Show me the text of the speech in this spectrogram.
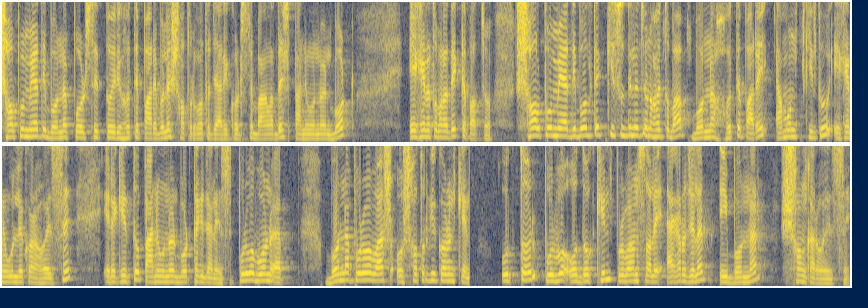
স্বল্পমেয়াদী বন্যার পরিস্থিতি তৈরি হতে পারে বলে সতর্কতা জারি করছে বাংলাদেশ পানি উন্নয়ন বোর্ড। এখানে তোমরা দেখতে পাচ্ছ স্বল্প মেয়াদি বলতে কিছুদিনের জন্য হয়তো বা বন্যা হতে পারে, এমন কিন্তু এখানে উল্লেখ করা হয়েছে। এটা কিন্তু পানি উন্নয়ন বোর্ড থেকে জানিয়েছে। পূর্ব বন- বন্যা পূর্বাভাস ও সতর্কীকরণ কেন্দ্র, উত্তর, পূর্ব ও দক্ষিণ পূর্বাঞ্চলে এগারো জেলায় এই বন্যার সংখ্যা রয়েছে।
